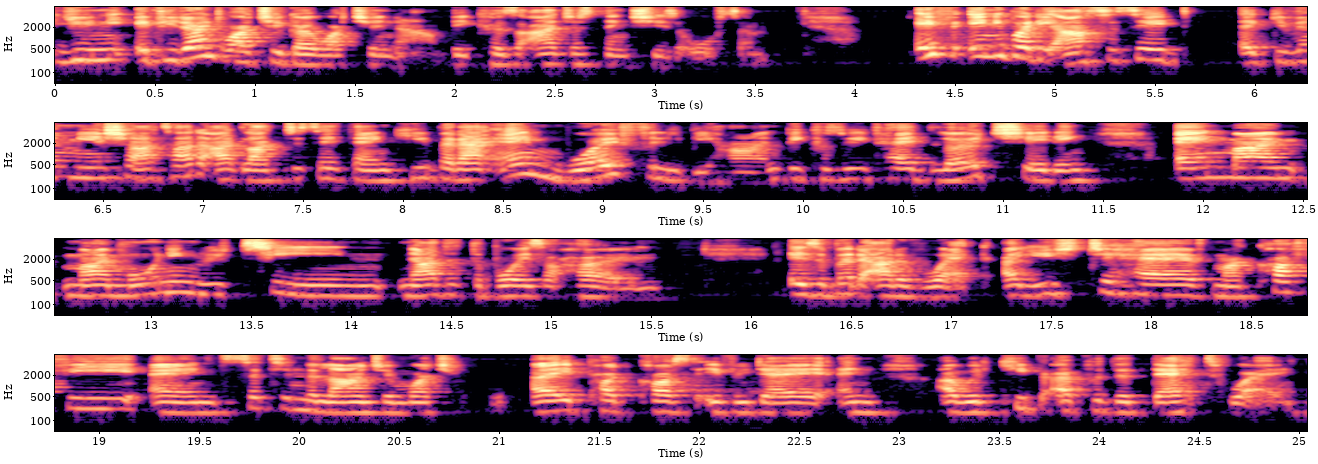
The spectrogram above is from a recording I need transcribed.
you if you don't watch her go watch her now because I just think she's awesome if anybody else has said uh, given me a shout out, I'd like to say thank you. But I am woefully behind because we've had load shedding, and my my morning routine now that the boys are home is a bit out of whack. I used to have my coffee and sit in the lounge and watch a podcast every day, and I would keep up with it that way.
